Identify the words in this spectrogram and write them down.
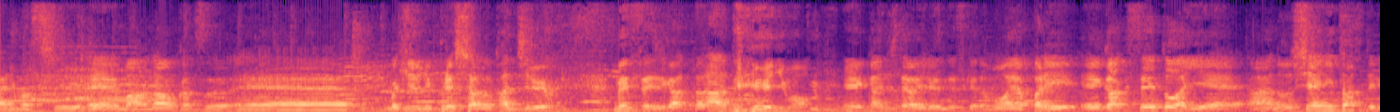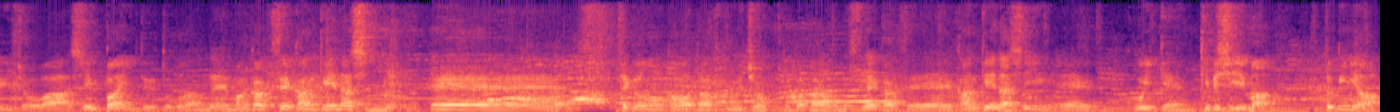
ありますし、えーまあ、なおかつ、えーまあ、非常にプレッシャーの感じる メッセージがあったなというふうにも、えー感じてはいるんですけどもやっぱり、えー学生とはいえあの試合に立っている以上は審判員というところなので、まあ、学生関係なしに、えー先ほどの鎌田副部長とかからもですね学生関係なしに、えーご意見厳しい、まあ時には、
